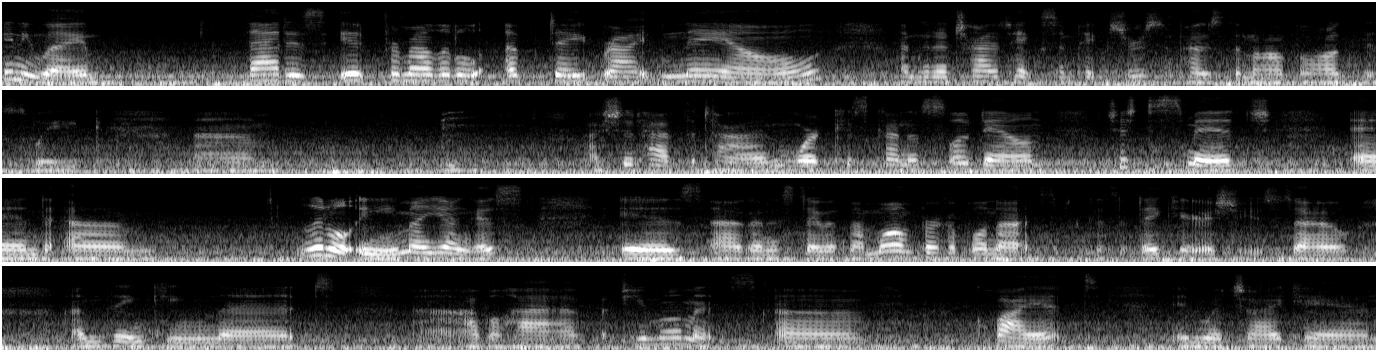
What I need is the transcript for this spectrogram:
anyway, that is it for my little update right now. I'm going to try to take some pictures and post them on my blog this week. Um, I should have the time. Work has kind of slowed down just a smidge, and um, little E, my youngest, is uh, going to stay with my mom for a couple of nights because of daycare issues. So I'm thinking that uh, I will have a few moments of quiet in which I can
